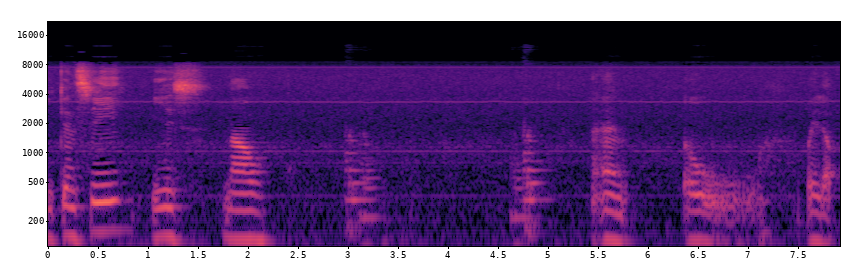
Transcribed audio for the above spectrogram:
you can see is now and oh wait up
